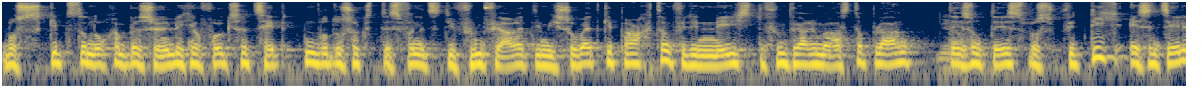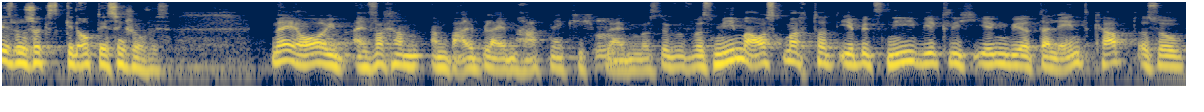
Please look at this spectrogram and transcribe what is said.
Was gibt es da noch an persönlichen Erfolgsrezepten, wo du sagst, das waren jetzt die fünf Jahre, die mich so weit gebracht haben, für die nächsten fünf Jahre Masterplan, ja. das und das, was für dich essentiell ist, wo du sagst, genau deswegen schaffe ich es? Naja, einfach am, am, Ball bleiben, hartnäckig mhm. bleiben. Mhm. Also, was mich immer ausgemacht hat, ich habe jetzt nie wirklich irgendwie ein Talent gehabt. Also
